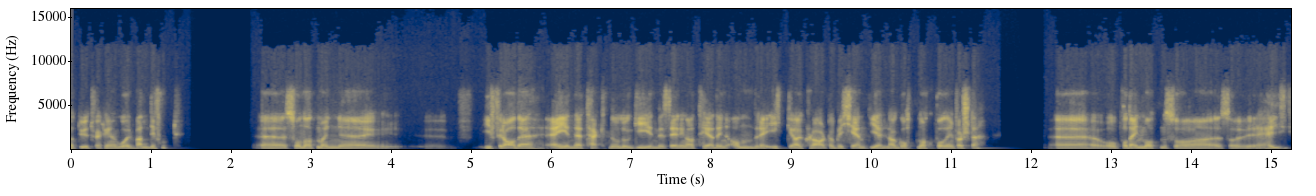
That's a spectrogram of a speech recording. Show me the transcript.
at utviklinga går veldig fort. sånn at man ifra det ene teknologiinvesteringa til den andre ikke har klart å betjent gjelda godt nok på den første. Uh, og På den måten så, så holder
